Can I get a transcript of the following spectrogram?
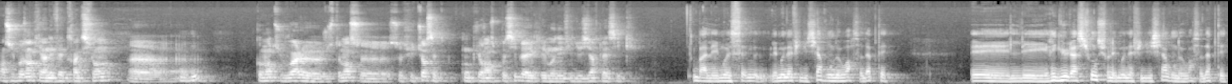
en supposant qu'il y ait un effet de traction, euh, Mhm. comment tu vois le, justement ce, ce futur, cette concurrence possible avec les monnaies fiduciaires classiques? Bah, les, mo- les monnaies fiduciaires vont devoir s'adapter. Et les régulations sur les monnaies fiduciaires vont devoir s'adapter.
